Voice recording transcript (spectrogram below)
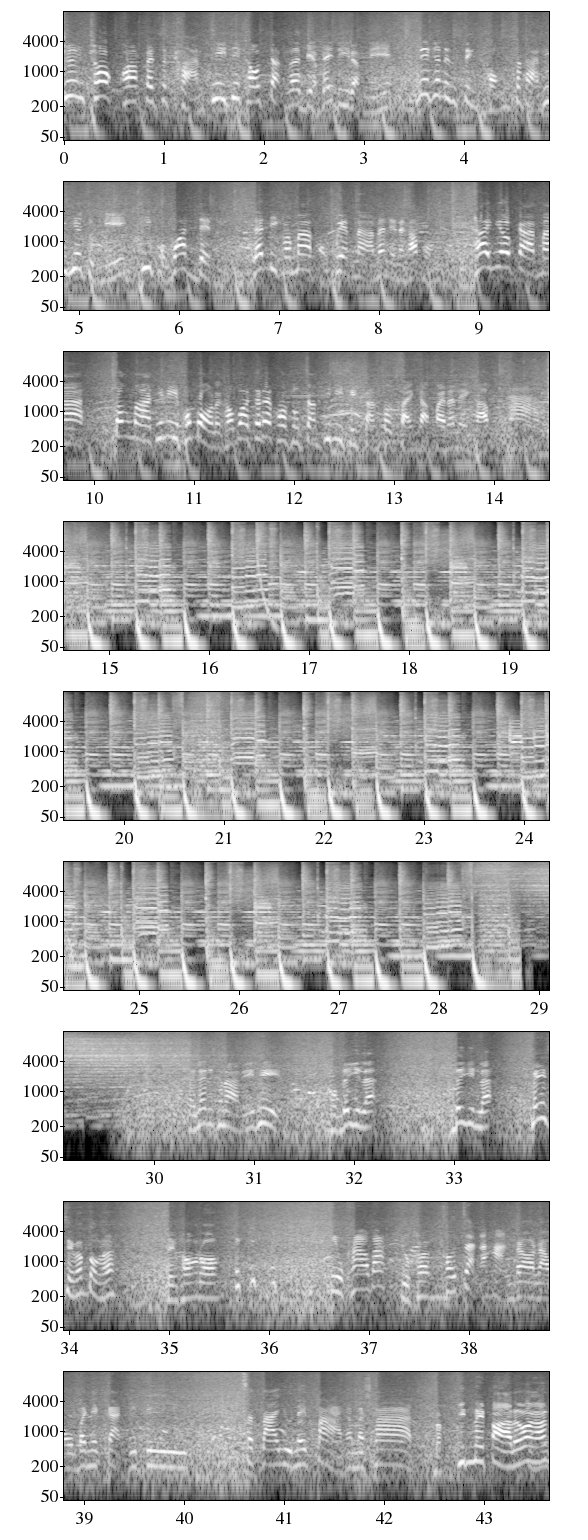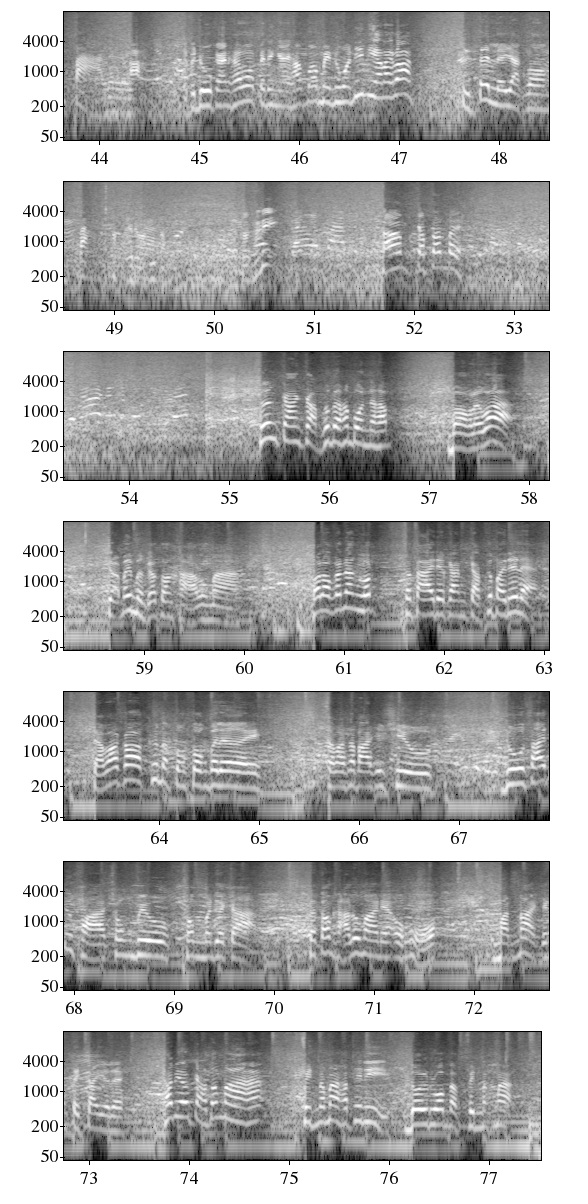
ชื่นชอบความเป็นสถานที่ที่เขาจัดระเบียบได้ดีแบบนี้ นี่คือหนึ่งสิ่งของสถานที่เที่ยวจุดนี้ ที่ผมว่าเด่น และดีมากๆของเวียดนามนั่นเองนะครับผมใครมีโอกาสมาต้องมาที่นี่ผมบอกเลยครับว่าจะได้ความทรงจำที่มีสีสันสดใสกลับไปนั่นเองครับ นขนาดนี้ที่ผมได้ยินแล้ว ได้ยินแล้ว ไม่ใช่เสียงน้ำตกนะ เสียงท้องร้องหิวข้าวปะอยู่ข้างเขาจัดอาหารรอเราบรรยากาศดีๆ สไตล์อยู่ในป่าธรรมชาติแบบกินในป่าเลยว่างั้น ในป่าเลยอะเดี๋ยวไปดูกันครับว่าเป็นยังไงครับว่าเมนูวันนี้มีอะไรบ้างตื่นเต้นเลยอยากลองไปไปดูที่ต่อตอนนี้ตามกัปตันไปซึ่งการกลับขึ้นไปข้างบนนะครับ บอกเลยว่าจะไม่เหมือนกับตอนขาลงมา เพราะเราก็นั่งรถสไตล์เดียวกันกลับขึ้นไปนี่แหละ แต่ว่าก็ขึ้นแบบตรงๆไปเลย สบายๆชิวๆดูซ้ายดูขวาชมวิว ชมบรรยากาศ แต่ตอนขาลงมาเนี่ย โอ้โห มันมากยังติดใจอยู่เลย ถ้ามีโอกาสต้องมาฮะฟินมากๆครับที่นี่โดยรวมแบบฟินมากๆ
